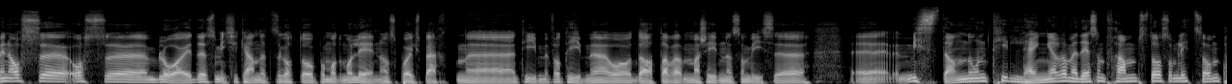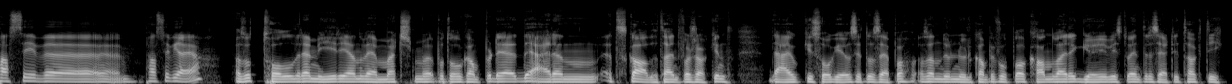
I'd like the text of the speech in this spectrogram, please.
Men oss, eh, oss eh, blåøyde som ikke kan dette så godt, og på en måte må lene oss på ekspertene time for time, og datamaskinene som viser eh, Mister han noen tilhengere med det som framstår som litt sånn passiv, eh, passiv greie? Altså tolv remis i en VM-match på tolv kamper, det, det er en, et skadetegn for sjakken. Det er jo ikke så gøy å sitte og se på. Altså En 0-0-kamp i fotball kan være gøy hvis du er interessert i taktikk,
